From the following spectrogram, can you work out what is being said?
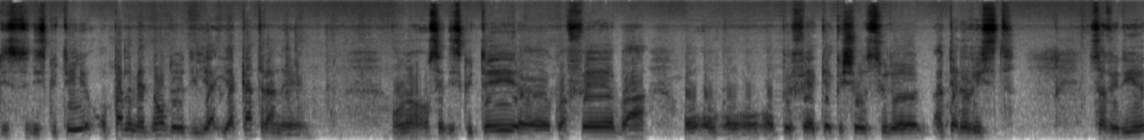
dis- discuté, on parle maintenant d'il y, y a quatre années. On, on s'est discuté euh, quoi faire, ben, on, on- peut faire quelque chose sur un terroriste. Ça veut dire,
